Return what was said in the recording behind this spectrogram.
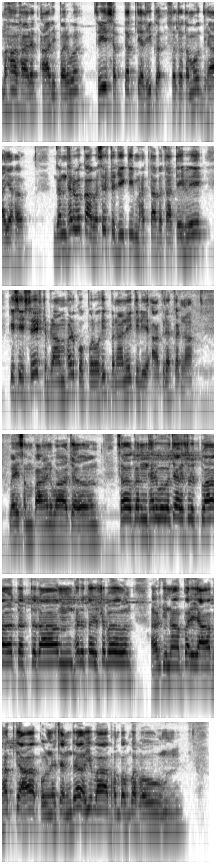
महाभारत आदि पर्व त्रिसप्तत्यधिक शतमोध्याय गंधर्व का वशिष्ठ जी की महत्ता बताते हुए किसी श्रेष्ठ ब्राह्मण को पुरोहित बनाने के लिए आग्रह करना। वै सम्पावाच स गंधर्वच श्रुवा तत्दा भरतर्षभ। अर्जुन परया भक्त्या पूर्णचंद्र युवा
